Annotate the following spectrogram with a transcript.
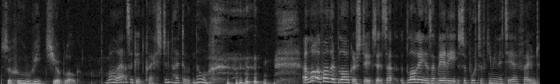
So who reads your blog? Well, that's a good question. I don't know. a lot of other bloggers do because blogging is a very supportive community. I found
